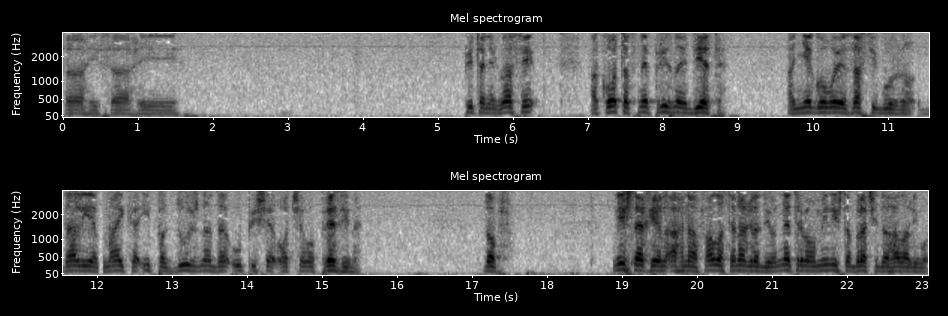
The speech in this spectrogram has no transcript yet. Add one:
Sahi, sahi. Pitanje glasi, ako otac ne priznaje dijete, a njegovo je zasigurno da li je majka ipak dužna da upiše očevo prezime. Dobro. Ništa je ahnaf, Allah te nagradio, ne trebamo mi ništa braći da halalimo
